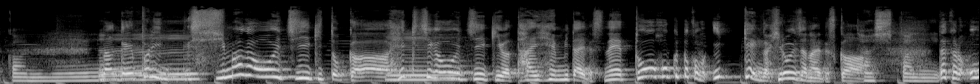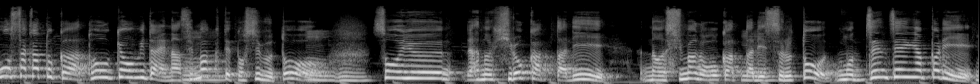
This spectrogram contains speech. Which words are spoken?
確かにね。なんかやっぱり島が多い地域とか、うん僻地が多い地域は大変みたいですね。東北とかも一県が広いじゃないですか。確かに。だから大阪とか東京みたいな狭くて都市部と、うんうんそういうあの広かったり、の島が多かったりすると、もう全然やっぱり、う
